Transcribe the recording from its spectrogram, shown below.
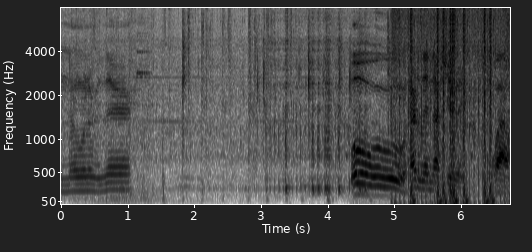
No one over there. Whoa! How did they not shoot me? Wow.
